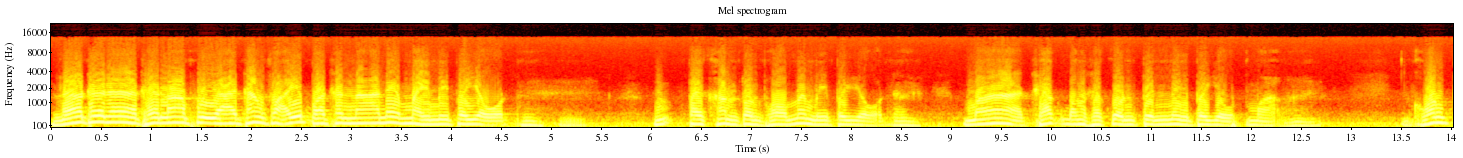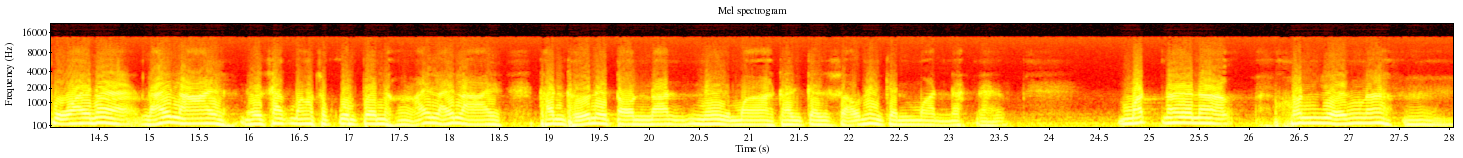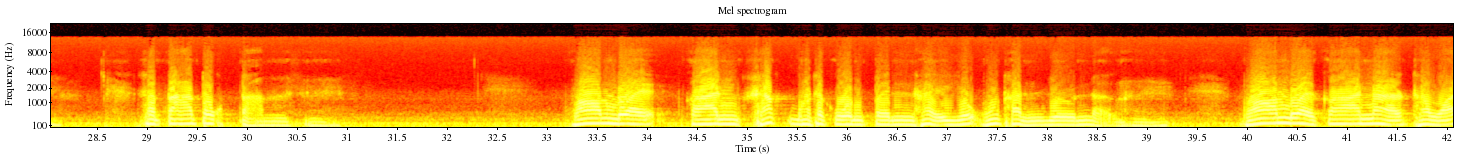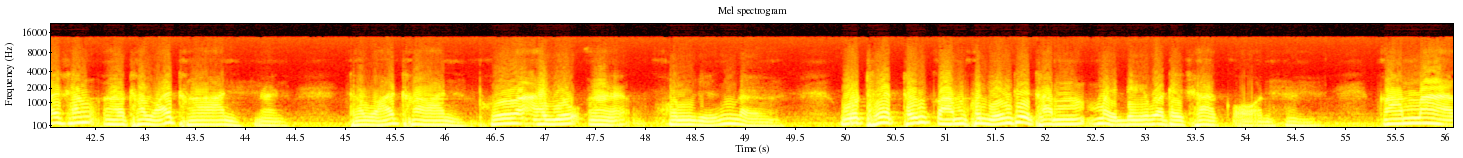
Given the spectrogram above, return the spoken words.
แล้วเธอเนี่ยเทลาผู้ใหญ่ทั้งฝ่ายปัฒนาเนี่ยไม่มีประโยชน์ ไปคำต้นโพไม่มีประโยชน์มาชักบางสกุลเป็นมีประโยชน์มากคนป่วยเนี่ยหลายลายเดี๋ยชักบางสกุลเป็นหายหลายลาย ท่านถือในตอนนั้น นี่มาท่านกันเสานี่กันมันนะนะ มัดเนยนะคนเหยิงนะสตาตกต่ำพร้อมด้วยการชักบางสกุลเป็นให้ยุของท่านยืนหนึ่งพร้อมด้วยการนะถวายทั้งถวายทานนั่นถวายทาน เพื่ออายุคนหญิงหนึ่ง วุเทศถึงกรรมคนหญิงที่ทำไม่ดีวัฏชาก่อนกรรมมาก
